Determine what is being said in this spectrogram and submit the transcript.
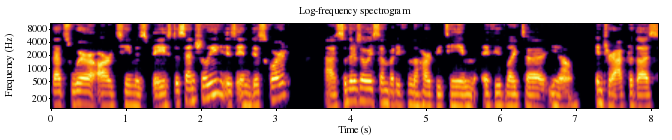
that's where our team is based essentially is in Discord. Uh, so there's always somebody from the Harpie team if you'd like to, you know, interact with us.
